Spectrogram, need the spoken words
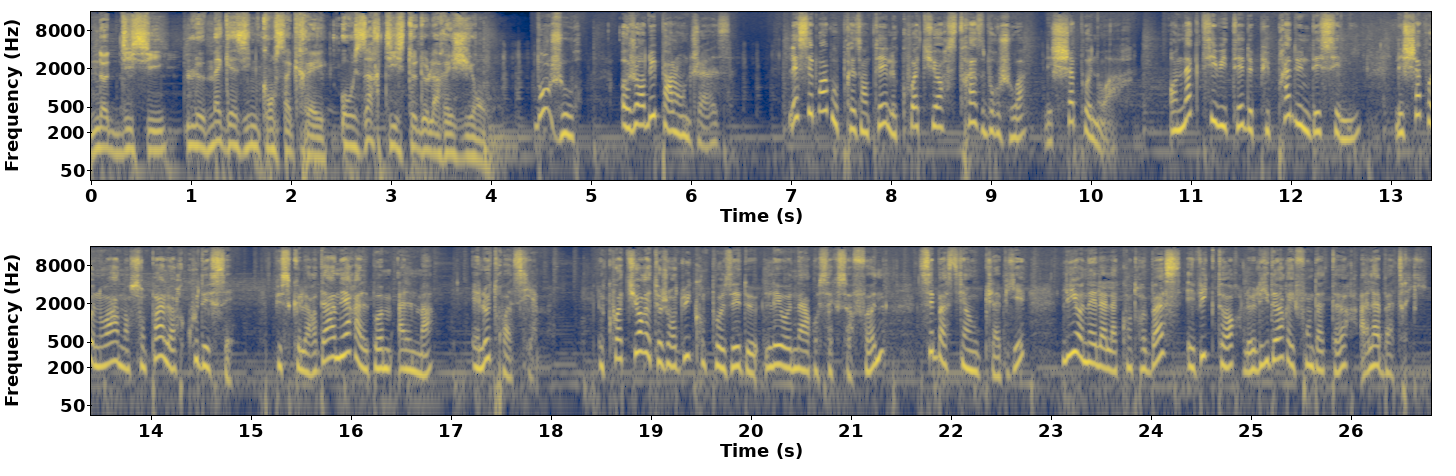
Note d'ici, le magazine consacré aux artistes de la région. Bonjour, aujourd'hui parlons de jazz. Laissez-moi vous présenter le quatuor strasbourgeois, les Chapeaux Noirs. En activité depuis près d'une décennie, les Chapeaux Noirs n'en sont pas à leur coup d'essai, puisque leur dernier album Alma est le troisième. Le quatuor est aujourd'hui composé de Léonard au saxophone, Sébastien au clavier, Lionel à la contrebasse et Victor, le leader et fondateur, à la batterie.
